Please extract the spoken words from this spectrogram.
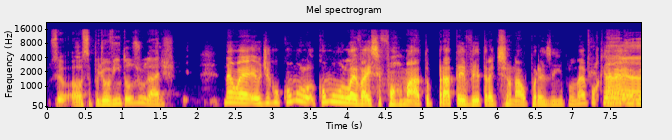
Você, você podia ouvir em todos os lugares. Não, é, eu digo como, como levar esse formato para a TV tradicional, por exemplo, né? Porque é ah,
